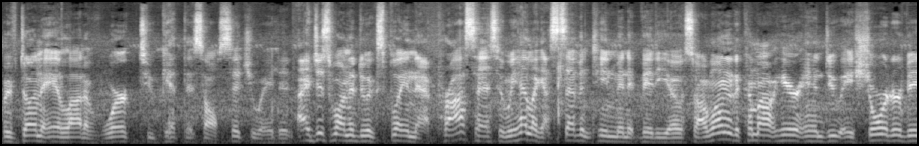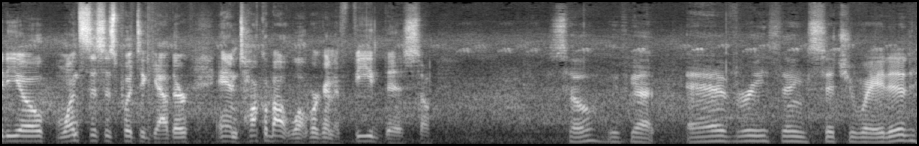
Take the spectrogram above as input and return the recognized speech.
we've done a lot of work to get this all situated. I just wanted to explain that process and we had like a 17 minute video. So I wanted to come out here and do a shorter video once this is put together and talk about what we're gonna feed this. So, so we've got everything situated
